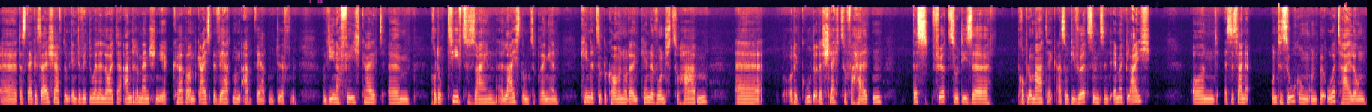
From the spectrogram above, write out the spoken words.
äh, dass der Gesellschaft und individuelle Leute andere Menschen ihr Körper und Geist bewerten und abwerten dürfen und je nach Fähigkeit ähm, produktiv zu sein, äh, Leistung zu bringen, Kinder zu bekommen oder einen Kinderwunsch zu haben äh, oder gut oder schlecht zu verhalten, das führt zu dieser Problematik. Also die Wurzeln sind immer gleich und es ist eine Untersuchung und Beurteilung,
